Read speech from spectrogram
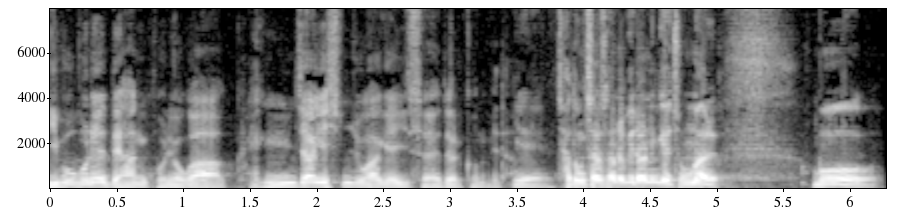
이 부분에 대한 고려가 굉장히 신중하게 있어야 될 겁니다. 예, 자동차 산업이라는 게 정말 뭐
